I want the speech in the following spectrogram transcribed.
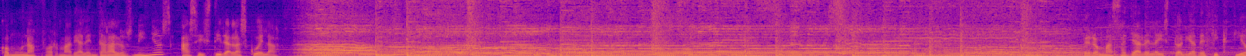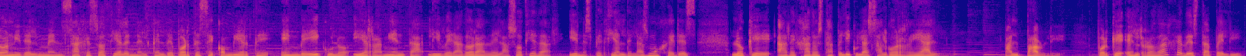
como una forma de alentar a los niños a asistir a la escuela. Más allá de la historia de ficción y del mensaje social en el que el deporte se convierte en vehículo y herramienta liberadora de la sociedad y en especial de las mujeres, lo que ha dejado esta película es algo real, palpable. Porque el rodaje de esta peli,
